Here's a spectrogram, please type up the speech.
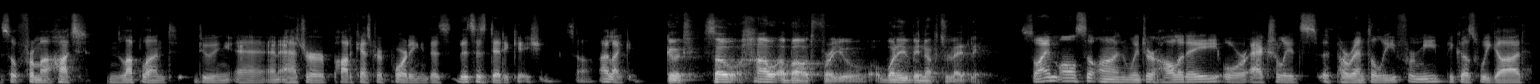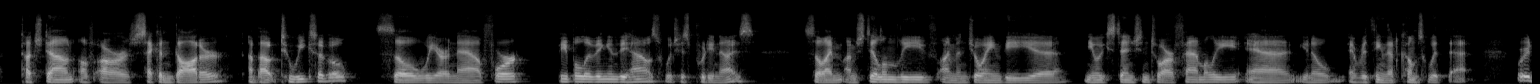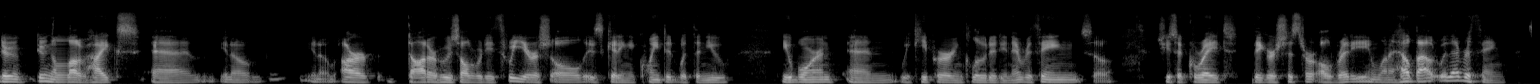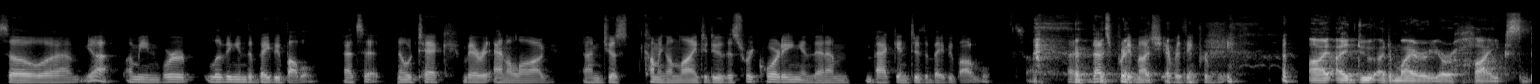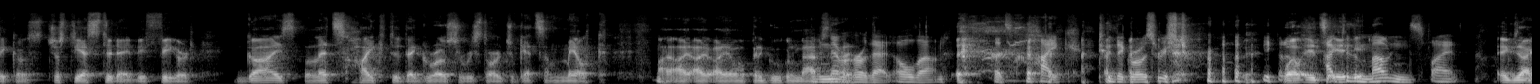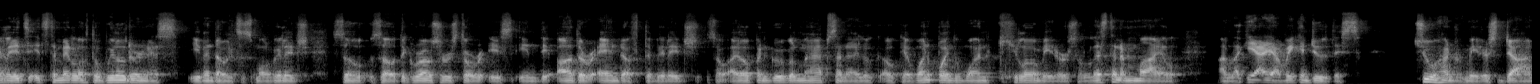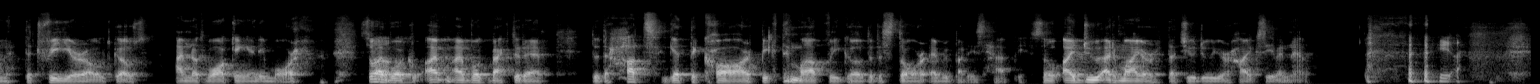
So, from a hut in Lapland, doing a, an Azure podcast reporting, this this is dedication. So, I like it. Good. So, how about for you? What have you been up to lately? So I'm also on winter holiday, or actually, it's parental leave for me because we got touchdown of our second daughter about two weeks ago. So we are now four people living in the house, which is pretty nice. So I'm I'm still on leave. I'm enjoying the uh, new extension to our family, and you know everything that comes with that. We're doing doing a lot of hikes, and you know, you know, our daughter, who's already three years old, is getting acquainted with the new newborn and we keep her included in everything. So she's a great bigger sister already and want to help out with everything. So um, yeah i mean we're living in the baby bubble. That's it. No tech very analog. I'm just coming online to do this recording and then i'm back into the baby bubble. So that, that's pretty much everything for me. I, I do admire your hikes because just yesterday we figured guys let's hike to the grocery store to get some milk I, I, I open Google Maps. I've never heard that. Hold on. Let's hike to the grocery store. you know, well, it's hike it, to the it, mountains. Fine. Exactly. It's it's the middle of the wilderness, even though it's a small village. So so the grocery store is in the other end of the village. So I open Google Maps and I look. Okay, 1.1 kilometers, so less than a mile. I'm like, yeah, yeah, we can do this. 200 meters done. The three year old goes, I'm not walking anymore. so oh. I walk. I, I walk back to the to the hut, get the car, pick them up. We go to the store. Everybody's happy. So I do admire that you do your hikes even now. yeah.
